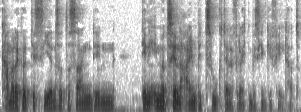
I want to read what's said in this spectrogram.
kann man da kritisieren, sozusagen den, den emotionalen Bezug, der da vielleicht ein bisschen gefehlt hat.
